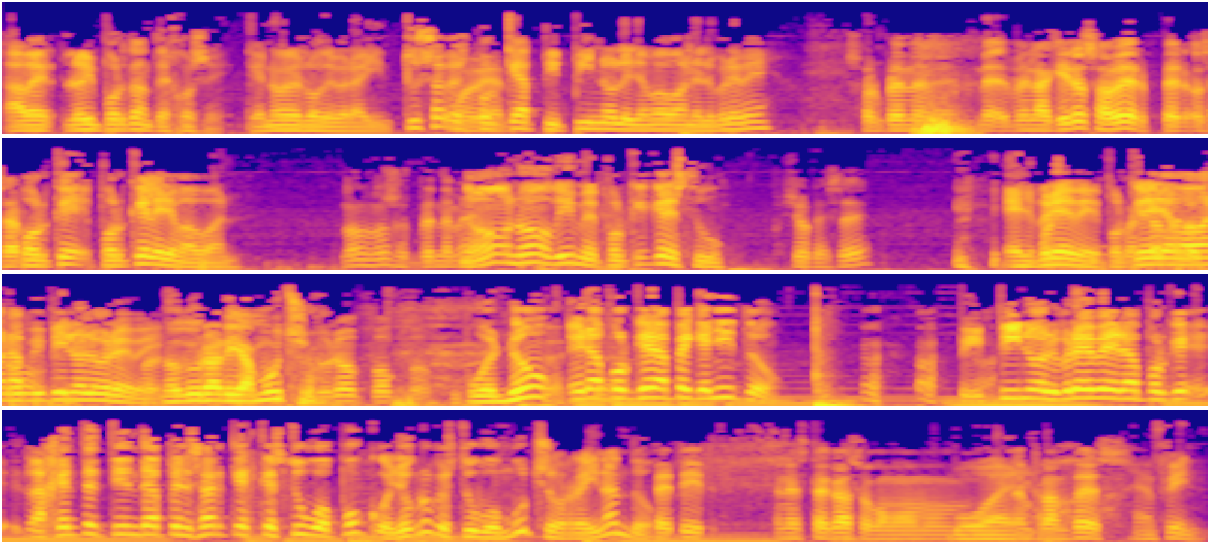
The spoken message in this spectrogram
A ver, lo importante, José, que no es lo de Brahim. ¿Tú sabes Muy por bien. qué a Pipino le llamaban el breve? Sorpréndeme. Me, me la quiero saber, pero... O sea, ¿Por qué, ¿Por qué le llamaban? No, no, sorpréndeme. No, no, dime, ¿por qué crees tú? Pues yo qué sé. El breve, ¿por qué le llamaban a. Pipino el breve? No duraría mucho. Duró poco. Pues no, era porque era pequeñito. Pipino el breve era porque la gente tiende a pensar que es que estuvo poco. Yo creo que estuvo mucho reinando. Petit, en este caso, como Bueno, en francés. En fin,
